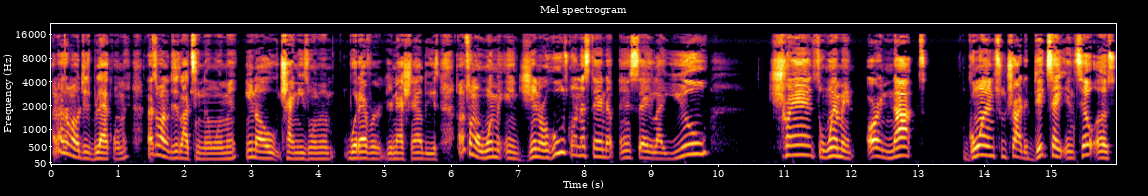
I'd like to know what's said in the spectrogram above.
I'm not talking about just black women. I'm not talking about just Latina women, you know, Chinese women, whatever your nationality is. I'm talking about women in general. Who's gonna stand up and say, like, you trans women are not going to try to dictate and tell us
